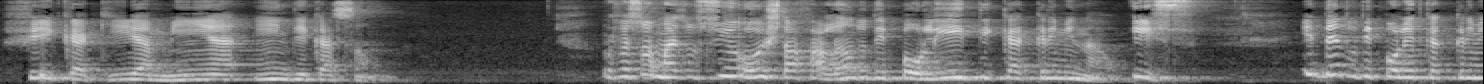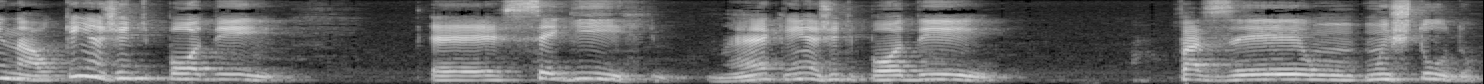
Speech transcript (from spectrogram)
Fica aqui a minha indicação. Professor, mas o senhor está falando de política criminal. Isso. E dentro de política criminal, quem a gente pode é, seguir né? quem a gente pode fazer um, um estudo.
